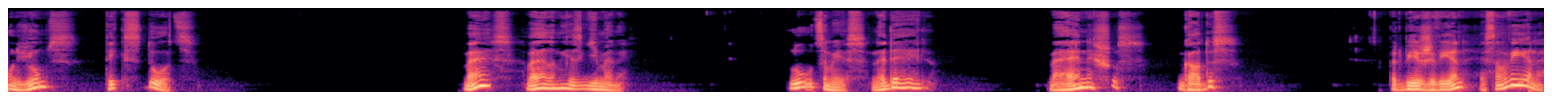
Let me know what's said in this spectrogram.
un jums tiks dots. Mēs vēlamies ģimeni. Lūdzamies nedēļu, mēnešus, gadus, bet bieži vien esam vieni.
